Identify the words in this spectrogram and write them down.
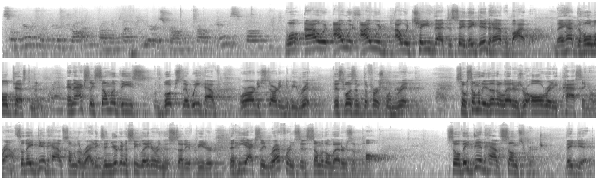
So really what they're drawing from and what Peter is drawing from is from Well, I would, I would, I would, I would change that to say they did have a Bible. They had the whole Old Testament. And actually, some of these books that we have were already starting to be written. This wasn't the first one written. So some of these other letters were already passing around. So they did have some of the writings, and you're going to see later in this study of Peter that he actually references some of the letters of Paul. So they did have some scripture. They did.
